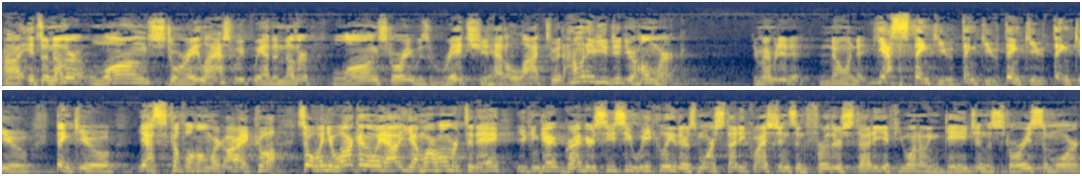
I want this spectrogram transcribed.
Uh, it's another long story. Last week we had another long story. It was rich, it had a lot to it. How many of you did your homework? You remember did it? No one did. Yes, thank you, thank you, thank you, thank you, thank you. Yes, couple homework. All right, cool. So when you walk on the way out, you got more homework today. You can get grab your CC Weekly. There's more study questions and further study if you want to engage in the story some more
